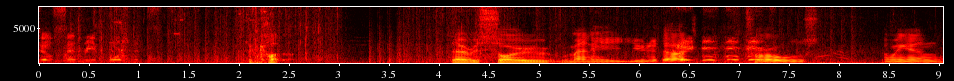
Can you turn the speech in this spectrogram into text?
damn it, the cartel sent reinforcements. The cut. There is so many Unidad Grenade, move, move, move! trolls coming in.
